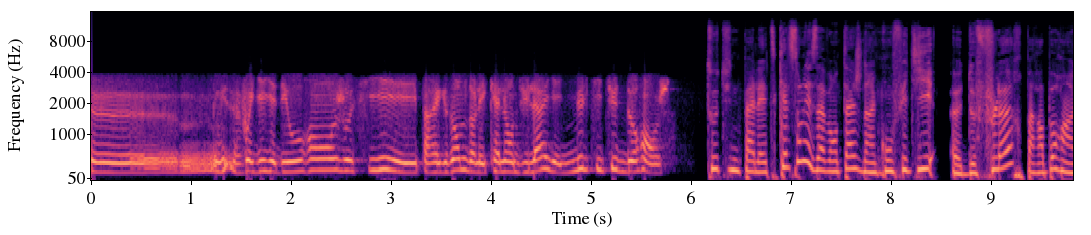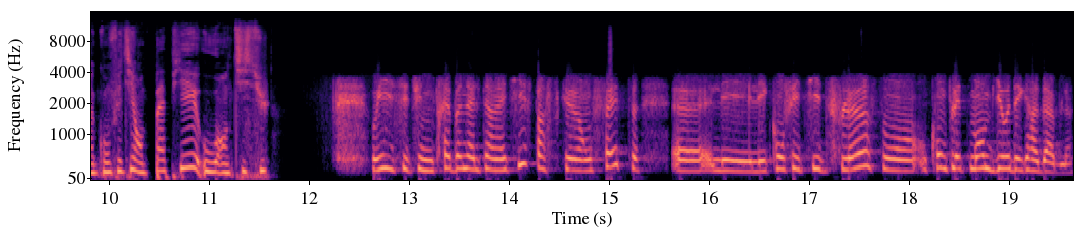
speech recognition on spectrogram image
euh, vous voyez, il y a des oranges aussi, et par exemple, dans les calendulas, il y a une multitude d'oranges. Toute une palette. Quels sont les avantages d'un confetti de fleurs par rapport à un confetti en papier ou en tissu? Oui, c'est une très bonne alternative parce que en fait, euh, les, les confettis de fleurs sont complètement biodégradables.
